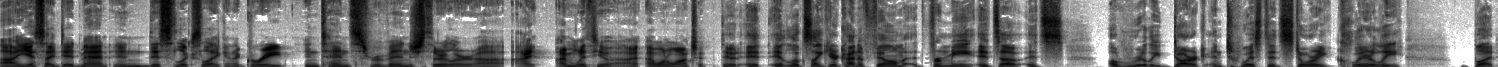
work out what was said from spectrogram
Uh, yes, I did, Matt. And this looks like a great, intense revenge thriller. Uh, I I'm with you. I, I want to watch it. dude it, it looks like your kind of film for me it's a it's a really dark and twisted story clearly but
